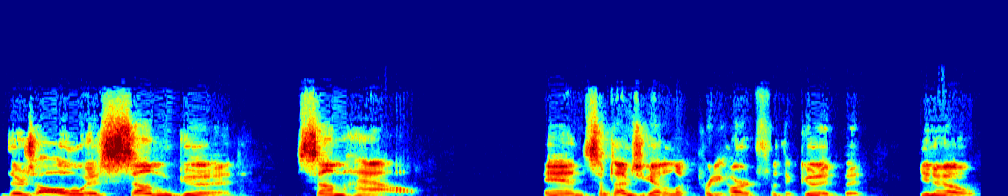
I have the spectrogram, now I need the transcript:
there's always some good somehow and sometimes you got to look pretty hard for the good but you know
